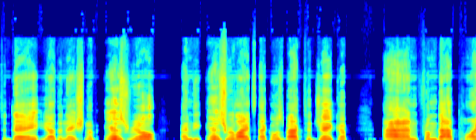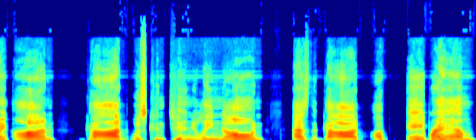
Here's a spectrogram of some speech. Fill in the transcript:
Today, you have the nation of Israel, and the Israelites, that goes back to Jacob. And from that point on, God was continually known as the God of Abraham,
